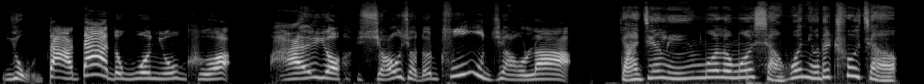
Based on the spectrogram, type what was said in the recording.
有大大的蜗牛壳，还有小小的触角啦。牙精灵摸了摸小蜗牛的触角，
